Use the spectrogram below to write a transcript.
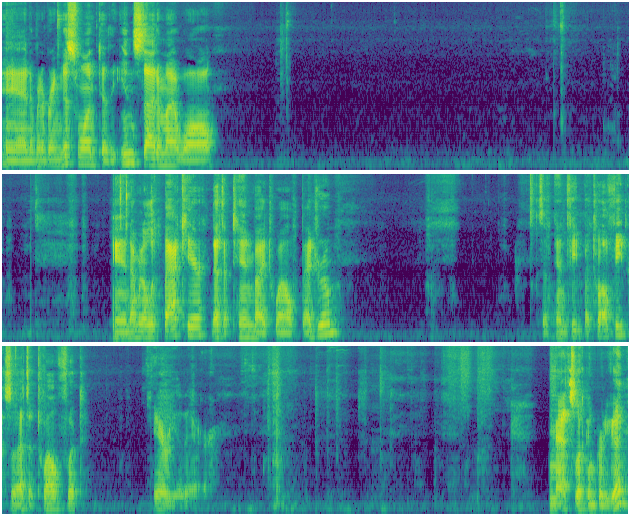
And I'm going to bring this one to the inside of my wall. And I'm going to look back here. That's a 10 by 12 bedroom. It's a 10 feet by 12 feet, so that's a 12 foot area there. And that's looking pretty good.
